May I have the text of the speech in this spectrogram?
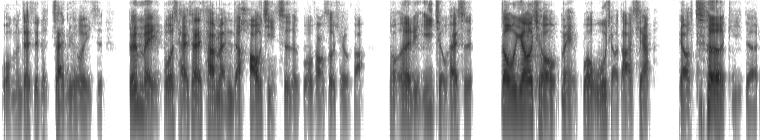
我们在这个战略位置，所以美国才在他们的好几次的国防授权法，从二零一九开始，都要求美国五角大厦要彻底的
